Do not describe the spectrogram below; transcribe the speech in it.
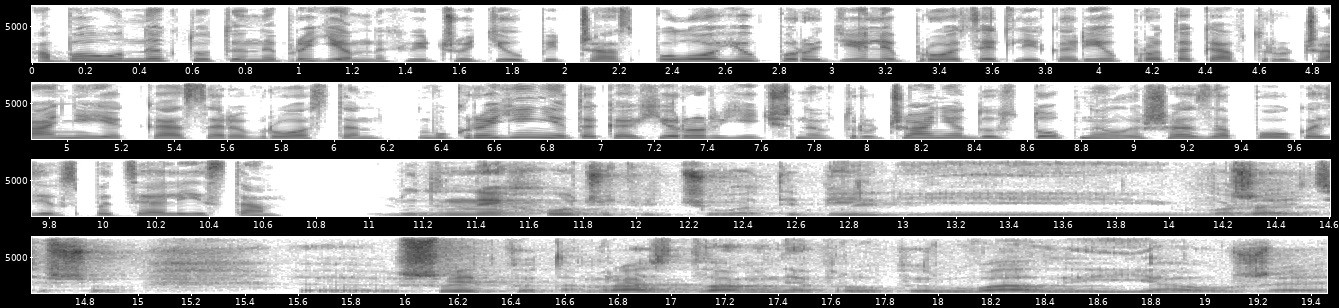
Аби уникнути неприємних відчуттів під час пологів, породілі просять лікарів про таке втручання, як кесарев ростин. В Україні таке хірургічне втручання доступне лише за показів спеціаліста. Люди не хочуть відчувати біль і вважається, що е, швидко, там раз-два мене прооперували, і я вже,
